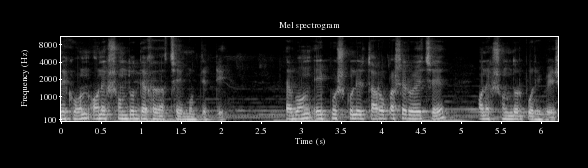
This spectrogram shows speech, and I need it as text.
দেখুন, অনেক সুন্দর দেখা যাচ্ছে এই মসজিদটি এবং এই পুষ্কুনির চারপাশে রয়েছে অনেক সুন্দর পরিবেশ।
